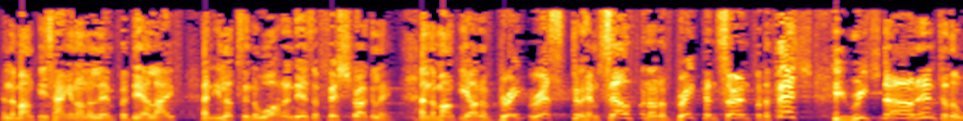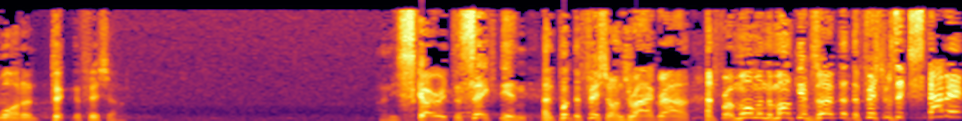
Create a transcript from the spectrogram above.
and the monkey's hanging on a limb for dear life, and he looks in the water and there's a fish struggling. And the monkey, out of great risk to himself and out of great concern for the fish, he reached down into the water and picked the fish out. And he scurried to safety and, and put the fish on dry ground. And for a moment the monkey observed that the fish was ecstatic.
